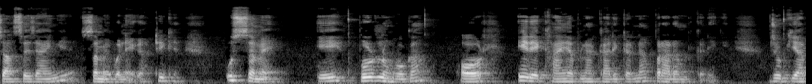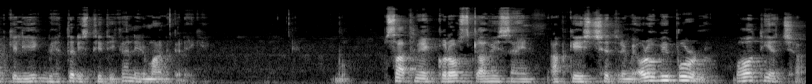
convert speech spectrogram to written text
चांसेस आएँगे समय बनेगा, ठीक है? उस समय ए पूर्ण होगा और ये रेखाएँ अपना कार्य करना प्रारंभ करेगी, जो कि आपके लिए एक बेहतर स्थिति का निर्माण करेगी। साथ में क्रॉस का भी साइन आपके इस क्षेत्र में, और वो भी पूर्ण, बहुत ही अच्छा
